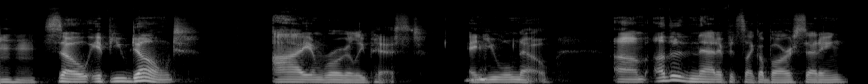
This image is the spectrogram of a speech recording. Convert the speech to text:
Mm-hmm. So if you don't, I am royally pissed, and you will know. Um, other than that, if it's like a bar setting,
